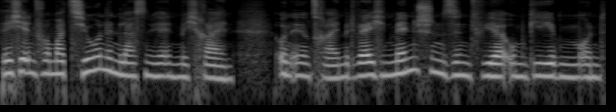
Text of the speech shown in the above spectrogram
welche Informationen lassen wir in mich rein und in uns rein, mit welchen Menschen sind wir umgeben und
